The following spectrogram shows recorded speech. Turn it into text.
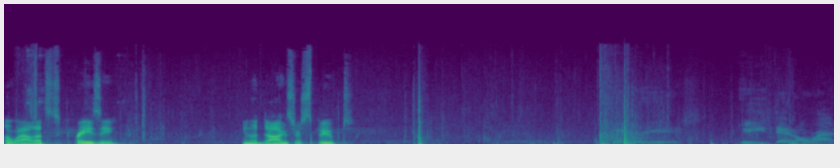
Oh, wow, that's crazy. Even the dogs are spooked. He's dead, all right.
